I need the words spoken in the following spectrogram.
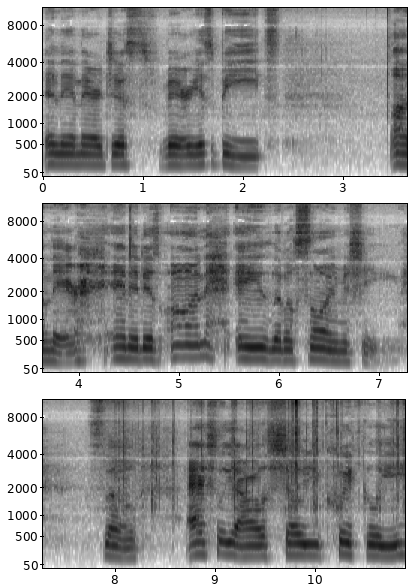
And then there are just various beads on there and it is on a little sewing machine. So actually I'll show you quickly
